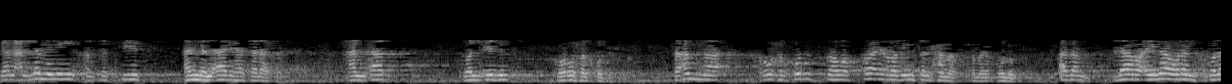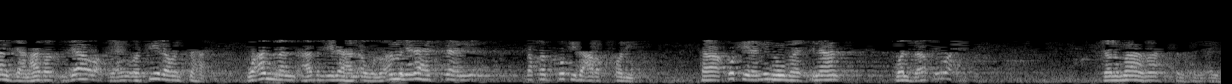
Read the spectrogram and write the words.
قال علمني القسيس أن الآلهة ثلاثة الأب والابن وروح القدس. فأما روح القدس فهو الطائر الذي مثل الحمام كما يقولون. هذا لا رأيناه ولا ولا هذا جاء يعني وسيلة وانتهى. وأما هذا الإله الأول وأما الإله الثاني فقد قتل على الصليب. فقتل منهما اثنان والباقي واحد. قالوا ما ما العلم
